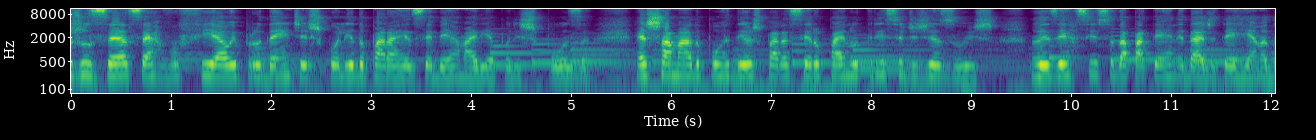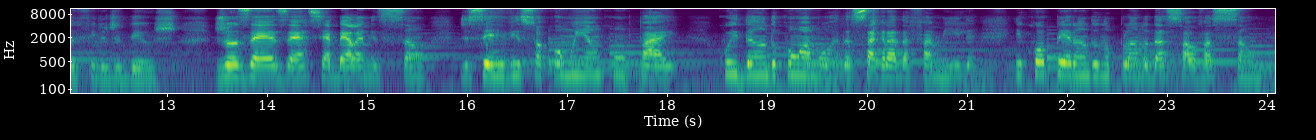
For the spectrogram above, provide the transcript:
José, servo fiel e prudente, escolhido para receber Maria por esposa, é chamado por Deus para ser o pai nutrício de Jesus, no exercício da paternidade terrena do Filho de Deus. José exerce a bela missão de serviço à comunhão com o Pai, cuidando com amor da Sagrada Família e cooperando no plano da salvação.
